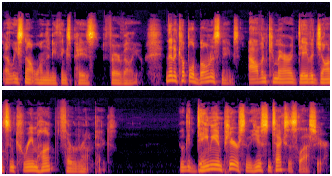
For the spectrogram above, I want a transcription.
At least not one that he thinks pays fair value. And then a couple of bonus names Alvin Kamara, David Johnson, Kareem Hunt, third round picks. You look at Dameon Pierce of the Houston Texans last year,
